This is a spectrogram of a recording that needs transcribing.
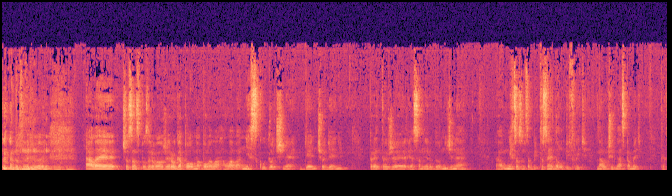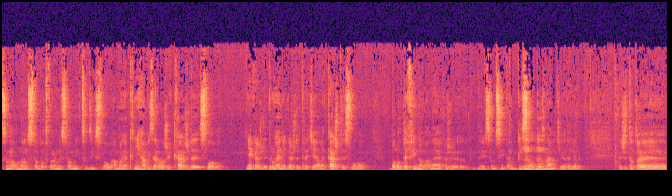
Dovtedy, Ale čo som spozoroval, že rok a pol ma bolela hlava neskutočne deň čo deň, pretože ja som nerobil nič iné. A nechcel som sa, by- to sa nedalo bifliť, naučiť nás pamäť. Tak som mal non-stop otvorený slovník cudzích slov a moja kniha vyzerala, že každé slovo, nie každé druhé, nie každé tretie, ale každé slovo bolo definované, akože hej, som si tam písal Mhm. poznámky a tak ďalej. Takže toto je,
